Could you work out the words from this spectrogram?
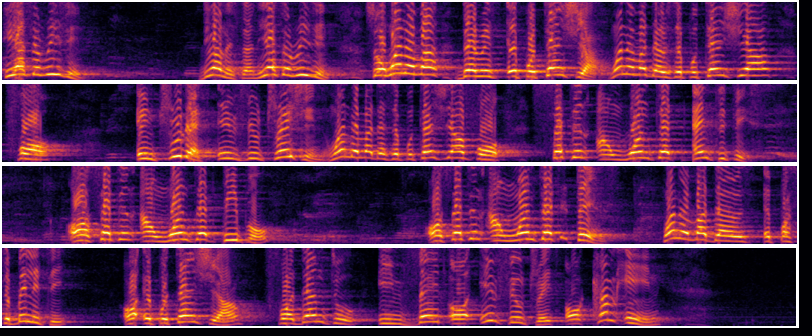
He has a reason. Do you understand? He has a reason. So, whenever there is a potential, whenever there is a potential for intruders, infiltration, whenever there's a potential for certain unwanted entities, or certain unwanted people, or certain unwanted things, whenever there is a possibility or a potential for them to invade or infiltrate or come in,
